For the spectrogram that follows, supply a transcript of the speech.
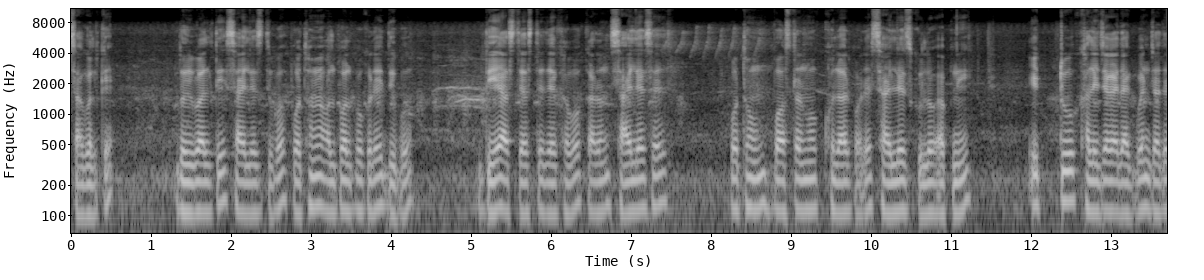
ছাগলকে দুই বালতি সাইলেস দিব। প্রথমে অল্প অল্প করেই দিব। দিয়ে আস্তে আস্তে দেখাবো, কারণ সাইলেসের প্রথম বস্তার মুখ খোলার পরে সাইলেসগুলো আপনি একটু খালি জায়গায় রাখবেন যাতে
